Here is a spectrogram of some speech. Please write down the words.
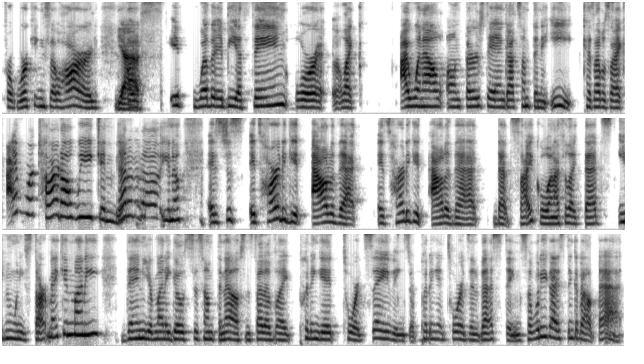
for working so hard yes. if whether it be a thing or like I went out on Thursday and got something to eat because I was like, I've worked hard all week and da da da. You know, it's just it's hard to get out of that it's hard to get out of that that cycle. And i feel like that's even when you start making money then your money goes to something else instead of like putting it towards savings or putting it towards investing. So what do you guys think about that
